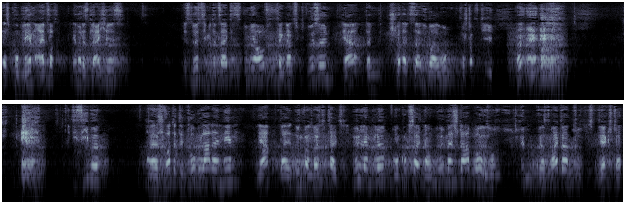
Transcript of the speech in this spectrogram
das Problem einfach immer das gleiche ist. Es löst sich mit der Zeit dieses Gummi auf, fängt an zu bröseln, ja, dann schlottert es da überall rum, verstopft die, die Siebe, äh, schrottet den Turbolader in dem, ja, weil irgendwann leuchtet halt die Öllämpele und guckst halt nach dem Ölmessstab, oh, Öl drin, fährst weiter zur Werkstatt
